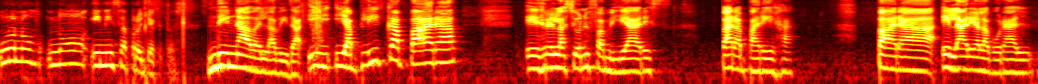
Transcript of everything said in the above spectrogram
uno no, no inicia proyectos. Ni nada en la vida. Y, y aplica para eh, relaciones familiares, para pareja, para el área laboral.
